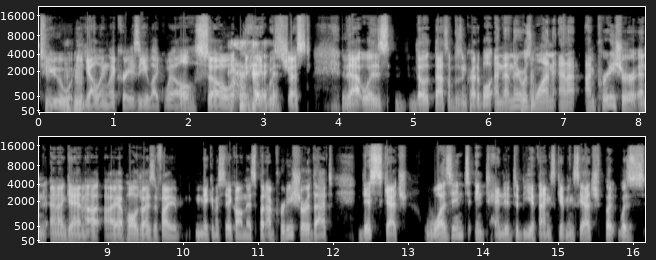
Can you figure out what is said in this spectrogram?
to Mhm. yelling like crazy like Will. So it was just that was that stuff was incredible. And then there was Mhm. one, and I, I'm pretty sure, and and again, uh, I apologize if I make a mistake on this, but I'm pretty sure that this sketch wasn't intended to be a Thanksgiving sketch, but was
